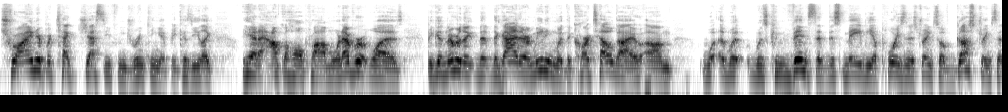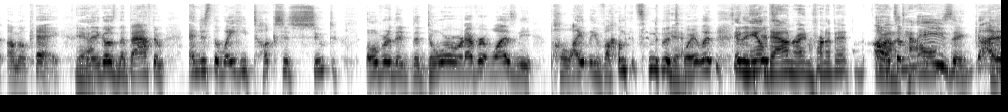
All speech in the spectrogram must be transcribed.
trying to protect Jesse from drinking it because he like he had an alcohol problem, whatever it was. Because remember the the, the guy they were meeting with, the cartel guy, um, w- w- was convinced that this may be a poisonous drink. So if Gus drinks it, I'm okay. Yeah. And then he goes in the bathroom, and just the way he tucks his suit over the, the door or whatever it was, and he politely vomits into the Yeah. toilet. Does and then kneel gets- down right in front of it. Oh, it's on towel? amazing! God, Yeah,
